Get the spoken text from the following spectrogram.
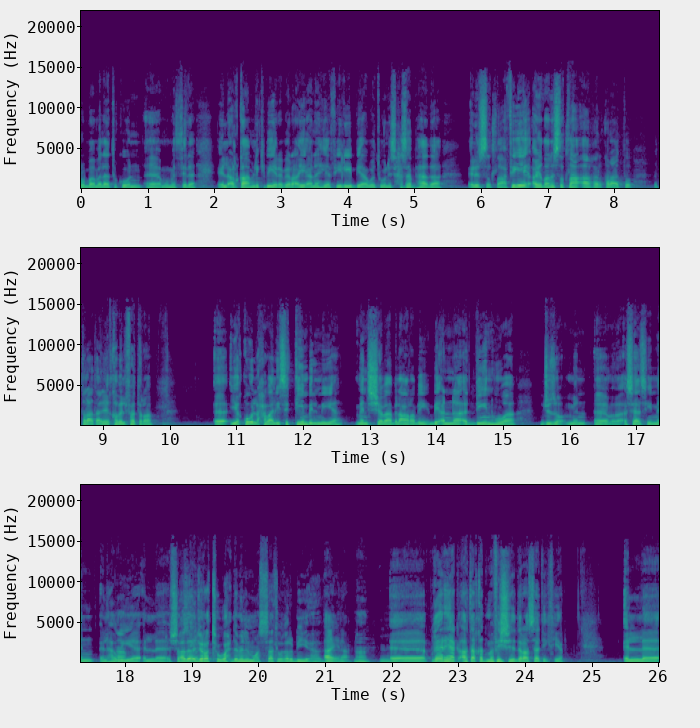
ربما لا تكون آه، ممثلة. الأرقام الكبيرة برأيي أنا هي في ليبيا وتونس حسب هذا الاستطلاع. في أيضا استطلاع آخر قراته اطلعت عليه قبل فترة. آه، يقول حوالي 60% من الشباب العربي بأن الدين هو جزء من آه، أساسي من الهوية الشخصية. هذا أجرته واحدة من المؤسسات الغربية هذه. أي نعم. نعم. آه، غير هيك أعتقد ما فيش دراسات كثير. ال-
